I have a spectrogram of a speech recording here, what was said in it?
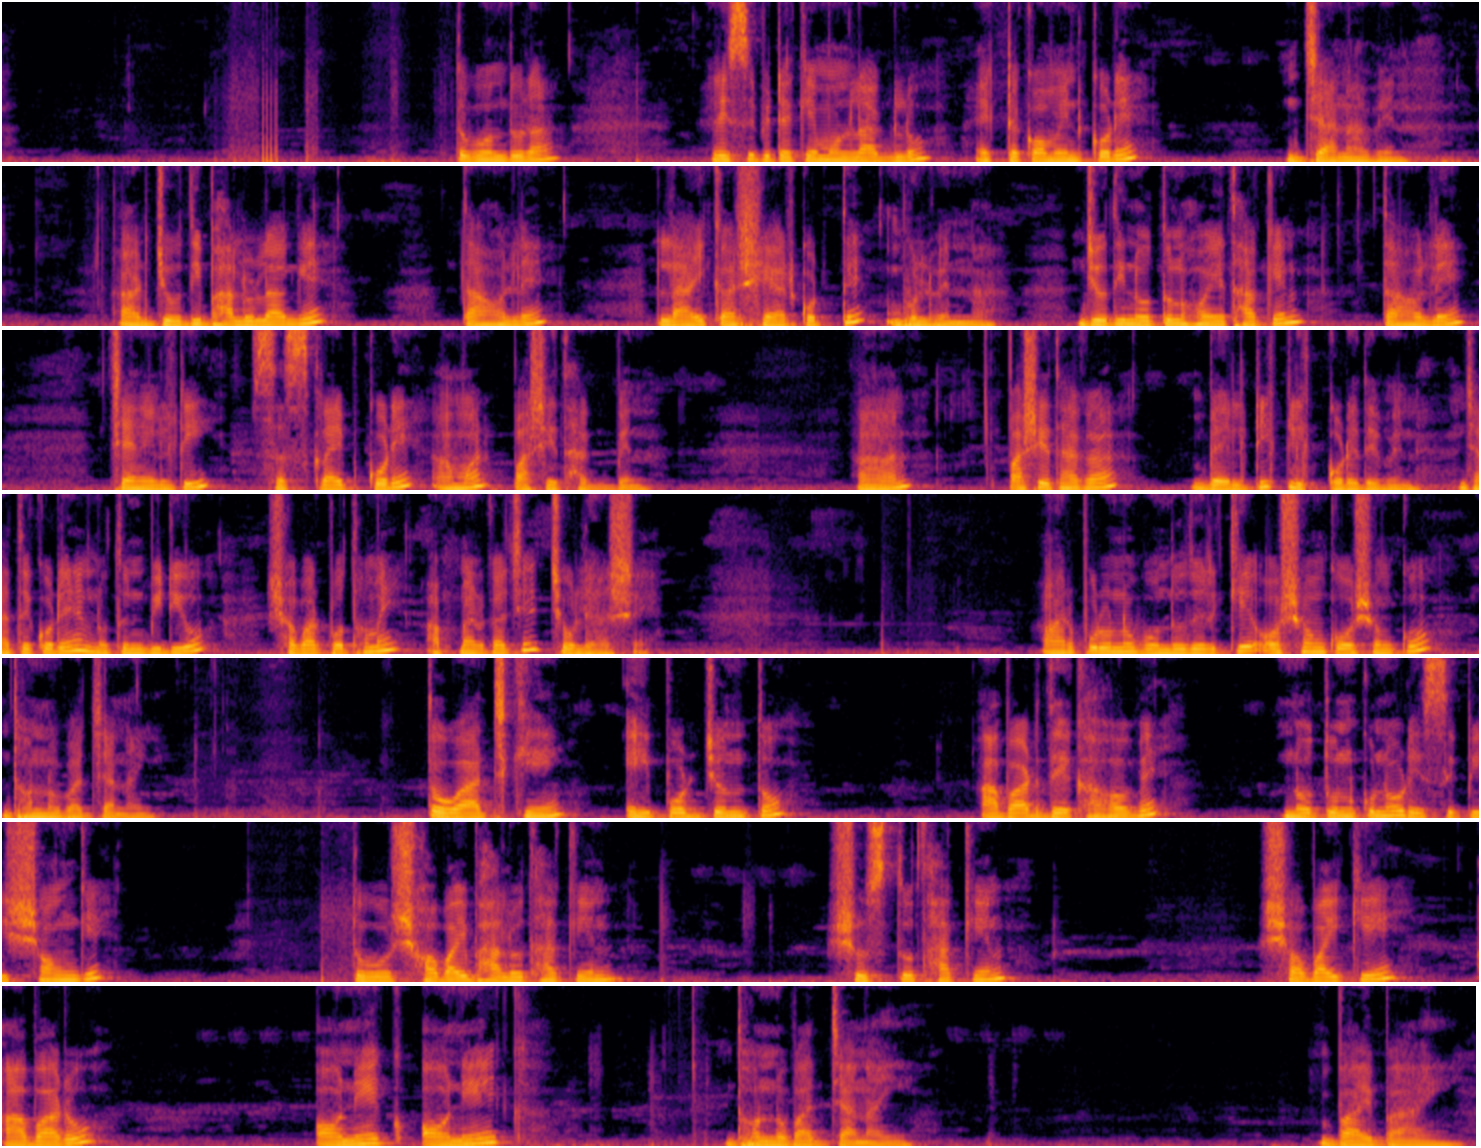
তো বন্ধুরা রেসিপিটা কেমন লাগল একটা কমেন্ট করে জানাবেন। আর যদি ভালো লাগে, তাহলে লাইক আর শেয়ার করতে ভুলবেন না। যদি নতুন হয়ে থাকেন, তাহলে চ্যানেলটি সাবস্ক্রাইব করে আমার পাশে থাকবেন। আর পাশে থাকা বেলটি ক্লিক করে দেবেন, যাতে করে নতুন ভিডিও সবার প্রথমে আপনার কাছে চলে আসে। আর পুরনো বন্ধুদেরকে অসংখ্য অসংখ্য ধন্যবাদ জানাই। তো আজকে এই পর্যন্ত। আবার দেখা হবে নতুন কোনো রেসিপির সঙ্গে। তো সবাই ভালো থাকেন, সুস্থ থাকেন। সবাইকে আবারও অনেক অনেক ধন্যবাদ জানাই। Bye bye.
